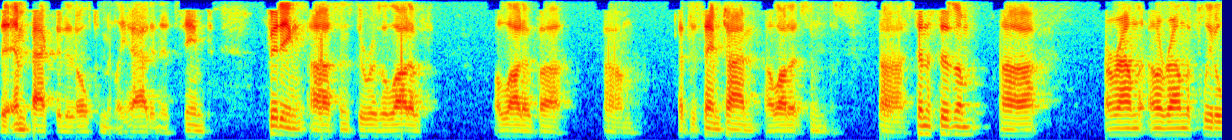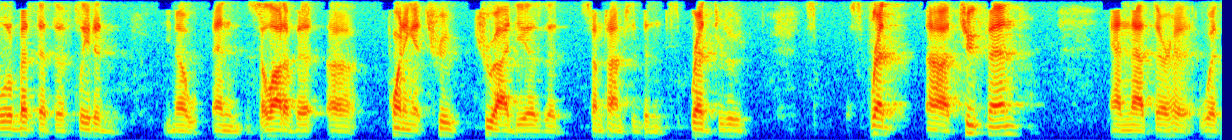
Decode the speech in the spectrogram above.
the impact that it ultimately had. And it seemed fitting uh, since there was a lot of a lot of uh, um, at the same time a lot of some uh, cynicism uh, around around the fleet a little bit that the fleet had you know and a lot of it uh, pointing at true true ideas that sometimes had been spread through spread uh, too thin, and that there with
